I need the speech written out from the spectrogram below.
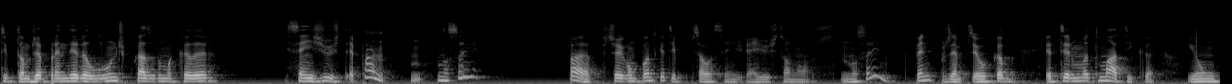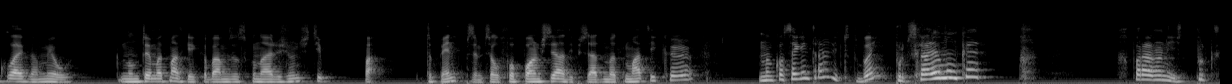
tipo, estamos a aprender alunos por causa de uma cadeira. Isso é injusto. Epá, não sei pá, chega um ponto que é tipo, sei lá se é justo ou não, não sei, depende, por exemplo, eu acabo eu ter matemática e um colega meu que não tem matemática e acabámos o secundário juntos, tipo, pá, depende, por exemplo, se ele for para a universidade e precisar de matemática, não consegue entrar e tudo bem, porque se calhar ele não quer. Repararam nisto? Porque,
